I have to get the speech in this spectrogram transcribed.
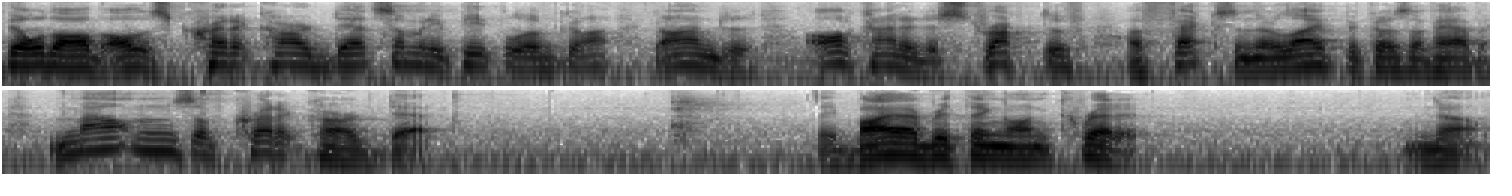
build all, all this credit card debt. So many people have gone, gone to all kind of destructive effects in their life because of having mountains of credit card debt. They buy everything on credit. No.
